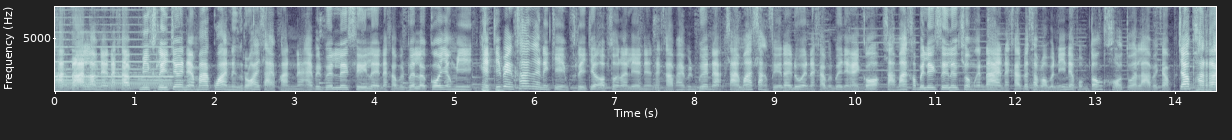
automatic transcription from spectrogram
ทางร้านเราเนี่ยนะครับมีคลีเจอร์เนี่ยมากกว่า 100 สายพันธุ์นะให้เพื่อนๆเลือกซื้อเลยนะครับเพื่อนๆแล้วก็ยังมีเห็ดที่เป็นค่าเงินในเกม Creature of Sonalia เนี่ยนะครับให้เพื่อนๆน่ะสามารถสั่งซื้อได้ด้วยนะครับเพื่อนๆยังไงก็สามารถเข้าไปเลือกซื้อเลือกชมกันได้นะครับและสำหรับวันนี้เนี่ยผมต้องขอตัวลาไปกับเจ้าพารั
